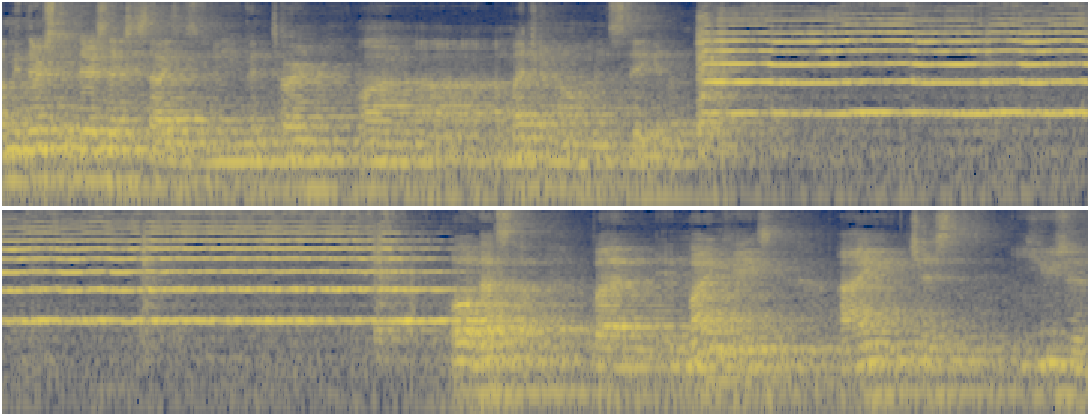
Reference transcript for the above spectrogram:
I mean, there's there's exercises. You know, you can turn on uh, a metronome and stick it. All that stuff. But in my case, I just use it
